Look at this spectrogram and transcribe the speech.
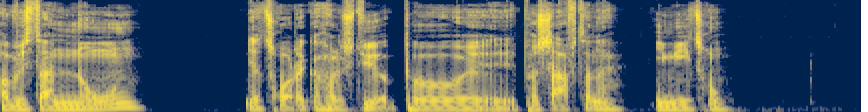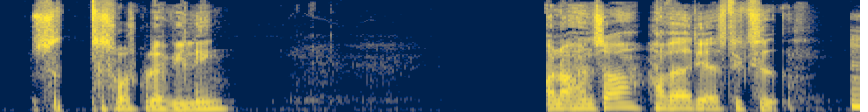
Og hvis der er nogen, jeg tror, der kan holde styr på, øh, på safterne i metro, så, så tror jeg sgu, det er vildt, ikke? Og når han så har været der et stykke tid, Mm.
